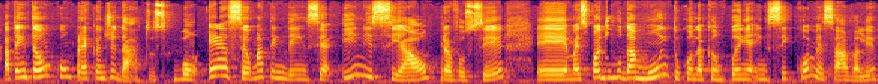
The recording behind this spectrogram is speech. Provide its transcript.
Até então, com pré-candidatos. Bom, essa é uma tendência inicial para você, é, mas pode mudar muito quando a campanha em si começar a valer?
